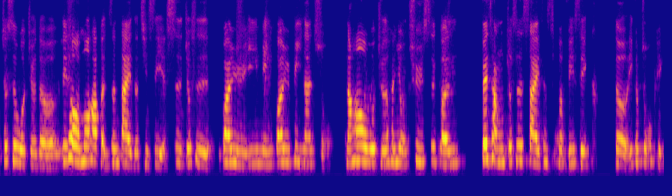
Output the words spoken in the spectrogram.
就是我觉得 Little or More 它本身带的其实也是就是关于移民，关于避难所。然后我觉得很有趣，是跟非常就是 site specific 的一个作品。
